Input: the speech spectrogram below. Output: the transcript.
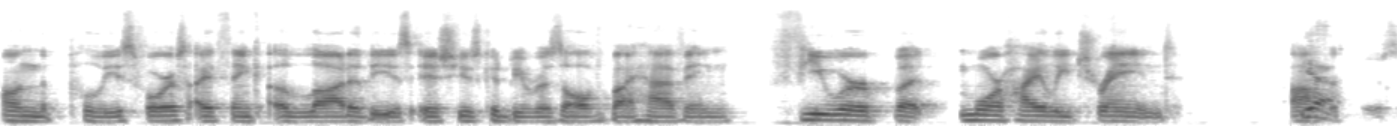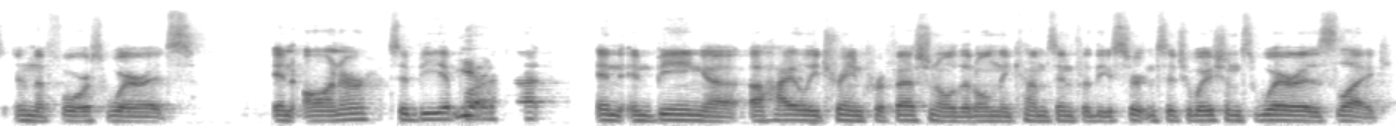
on the police force i think a lot of these issues could be resolved by having fewer but more highly trained Yeah. officers in the force where it's an honor to be a part Yeah. of that and, and being a, a highly trained professional that only comes in for these certain situations whereas like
